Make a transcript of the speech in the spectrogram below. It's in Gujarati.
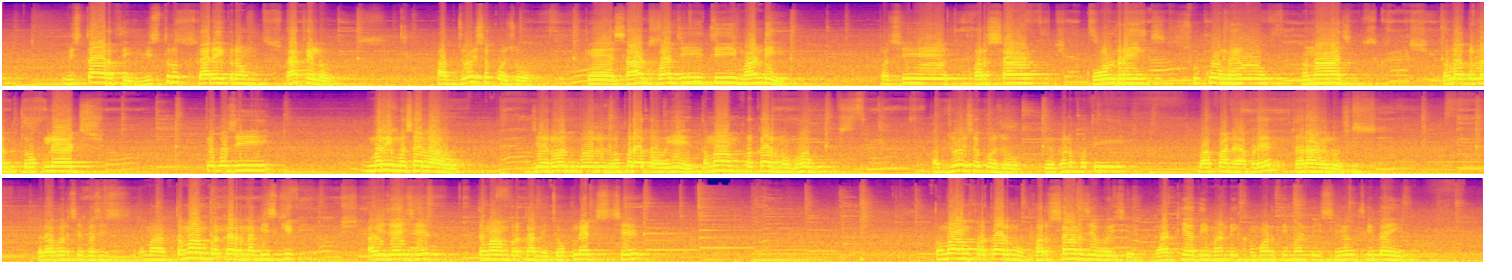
વિસ્તારથી વિસ્તૃત કાર્યક્રમ રાખેલો. આપ જોઈ શકો છો કે શાકભાજીથી માંડી પછી ફરસાણ કોલ્ડ ડ્રિંક્સ સૂકો મેવો, અનાજ, અલગ અલગ ચોકલેટ્સ કે પછી મરી મસાલાઓ જે રોજ વપરાતા હોય એ તમામ પ્રકારનો ભોગ આપ જોઈ શકો છો કે ગણપતિ બાપાને આપણે ધરાવેલો છે. બરાબર છે? પછી એમાં તમામ પ્રકારના બિસ્કિટ આવી જાય છે. તમામ પ્રકારની ચોકલેટ્સ છે. તમામ પ્રકારનું ફરસાણ જે હોય છે, ગાંઠિયાથી માંડી, ખમણથી માંડી, સેવથી લઈ,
